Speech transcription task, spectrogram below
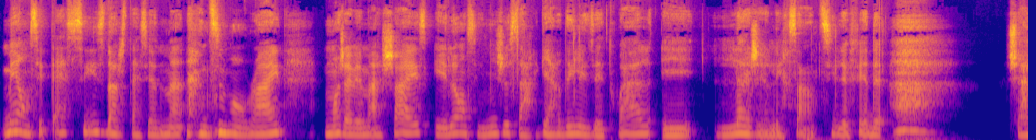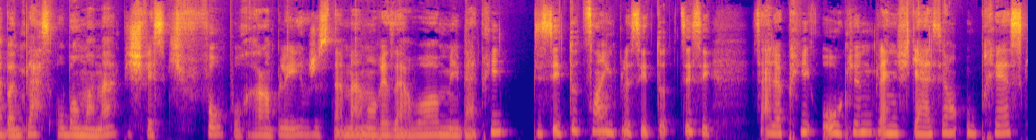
Mais on s'est assise dans le stationnement du Mont Ride. Moi, j'avais ma chaise et là, on s'est mis juste à regarder les étoiles et là, je l'ai ressenti, le fait de ah, je suis à la bonne place au bon moment, puis je fais ce qu'il faut pour remplir justement mon réservoir, mes batteries. Puis c'est tout simple, c'est tout, tu sais, ça n'a pris aucune planification ou presque.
